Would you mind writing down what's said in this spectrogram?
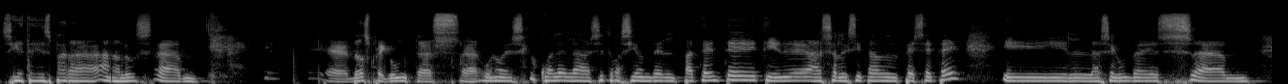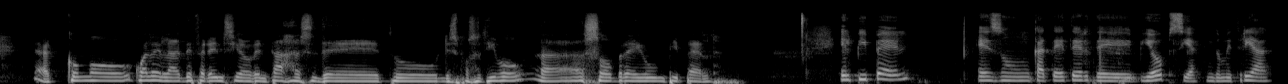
Sí, este es para Ana Luz. Um, eh, dos preguntas. Uh, uno es, ¿cuál es la situación del patente? ¿Tiene, ¿Ha solicitado el PST? Y la segunda es, um, ¿cómo, ¿cuál es la diferencia o ventajas de tu dispositivo uh, sobre un PIPEL? El PIPEL es un catéter de biopsia endometrial.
